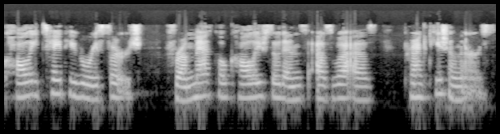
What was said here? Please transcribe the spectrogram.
qualitative research from medical college students as well as practitioners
